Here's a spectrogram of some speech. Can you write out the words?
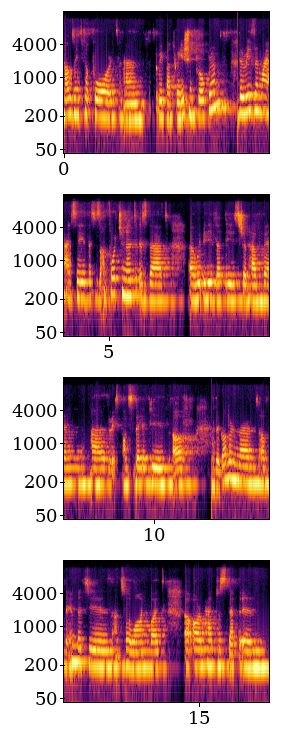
housing support and repatriation programs. The reason why I say this is unfortunate is that uh, we believe that these should have been the responsibilities of the government, of the embassies, and so on. But ARM had to step in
